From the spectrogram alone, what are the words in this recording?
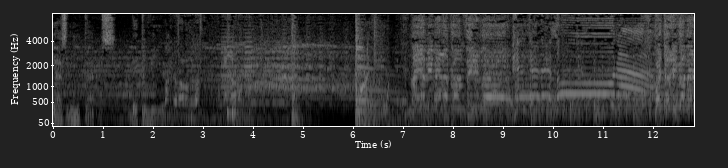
Las notas de tu vida. Miami me lo confirmó. Gente de zona. Puerto Rico me lo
